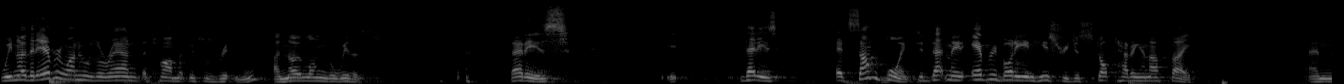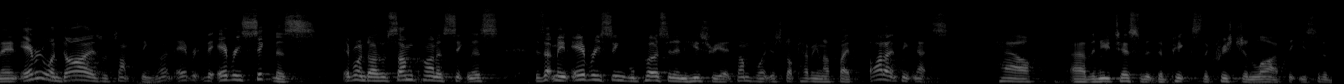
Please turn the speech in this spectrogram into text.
we know that everyone who was around the time that this was written are no longer with us. That is, that is, at some point, did that mean everybody in history just stopped having enough faith? And then everyone dies of something, right? Every, every sickness, everyone dies of some kind of sickness. Does that mean every single person in history at some point just stopped having enough faith? I don't think that's how uh, the New Testament depicts the Christian life, that you sort of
